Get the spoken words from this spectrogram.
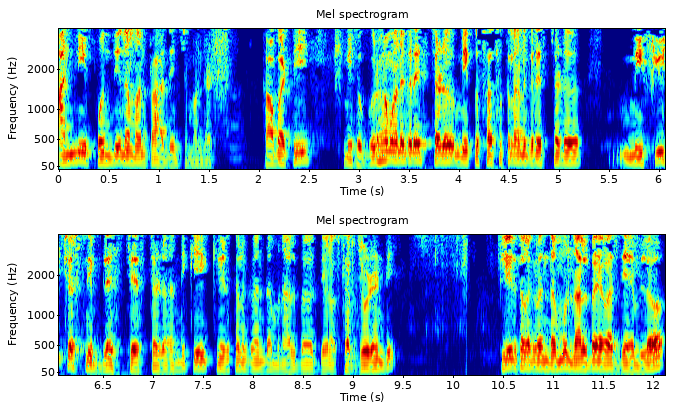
అన్ని పొందినమని ప్రార్థించమన్నాడు. కాబట్టి మీకు గృహం అనుగ్రహిస్తాడు మీకు స్వస్థతలు అనుగ్రహిస్తాడు మీ ఫ్యూచర్స్ని బ్లెస్ చేస్తాడు. అందుకే కీర్తన గ్రంథము నలభై అధ్యాయం ఒకసారి చూడండి. కీర్తన గ్రంథము నలభై అధ్యాయంలో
